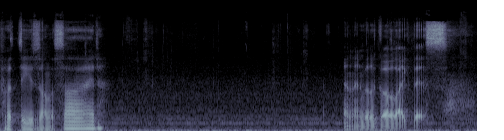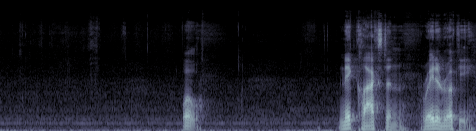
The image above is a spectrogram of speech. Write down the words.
put these on the side. And then we'll go like this. Whoa. Nic Claxton, rated rookie.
